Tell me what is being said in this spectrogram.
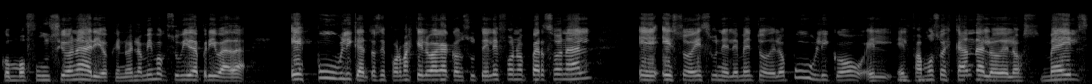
como funcionario, que no es lo mismo que su vida privada, es pública, entonces por más que lo haga con su teléfono personal, eh, eso es un elemento de lo público. El, famoso escándalo de los mails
